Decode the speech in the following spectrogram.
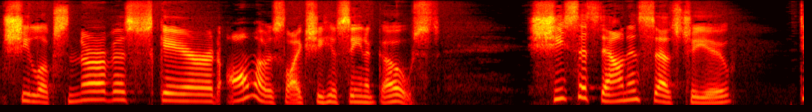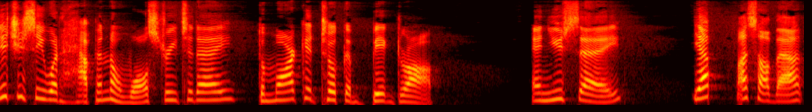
She looks nervous, scared, almost like she has seen a ghost. She sits down and says to you, Did you see what happened on Wall Street today? The market took a big drop. And you say, Yep, I saw that.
